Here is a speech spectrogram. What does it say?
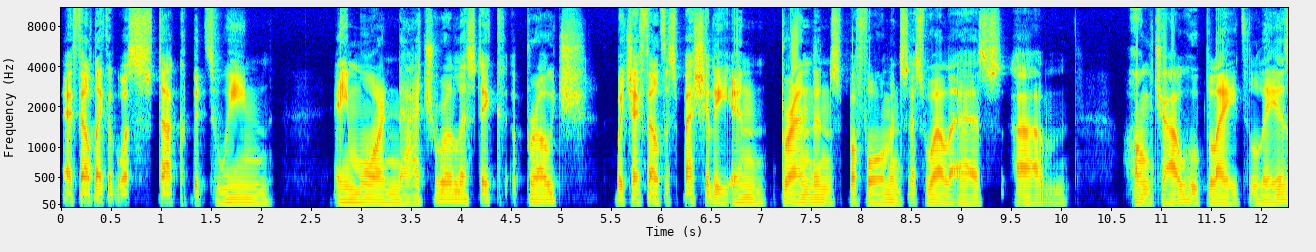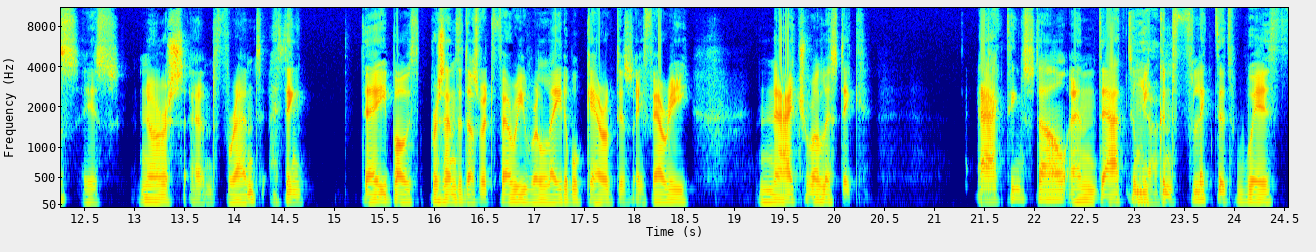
I felt like it was stuck between a more naturalistic approach, which I felt especially in Brendan's performance, as well as um, Hong Chau, who played Liz, his nurse and friend. I think they both presented us with very relatable characters, a very naturalistic acting style, and that to yeah. me conflicted with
